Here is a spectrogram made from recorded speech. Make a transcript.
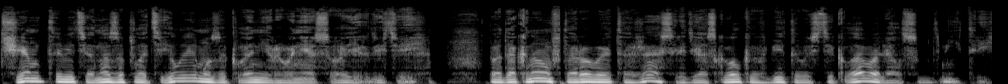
Чем-то ведь она заплатила ему за клонирование своих детей. Под окном второго этажа среди осколков битого стекла валялся Дмитрий.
